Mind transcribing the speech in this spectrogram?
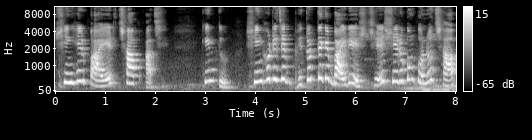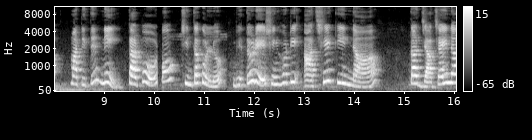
সিংহের পায়ের ছাপ আছে। কিন্তু সিংহটি যে ভেতর থেকে বাইরে এসছে, সেরকম কোনো ছাপ মাটিতে নেই। তারপর ও চিন্তা করল, ভেতরে সিংহটি আছে কি না? তা যাচাই না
